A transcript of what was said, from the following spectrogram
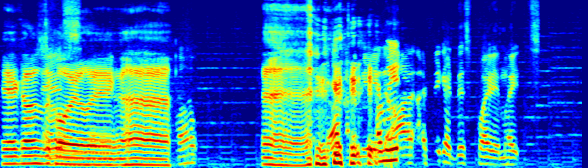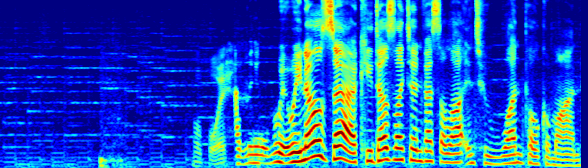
Here comes the coiling. Uh, Well, uh. I mean, I mean- I, I think at this point it might. Oh boy. I mean, we, we know Zach. He does like to invest a lot into one Pokemon,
